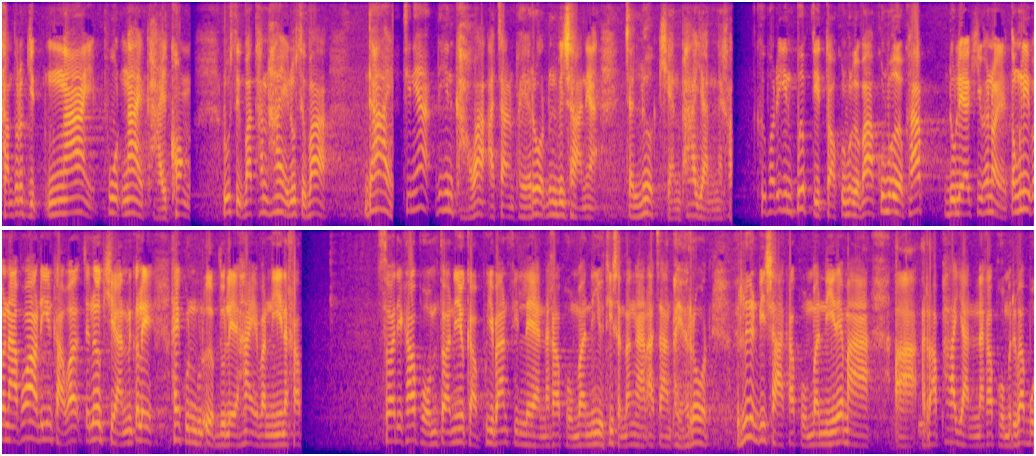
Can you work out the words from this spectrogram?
ทำธุรกิจง่าย พูดง่ายขายคล่อง รู้สึกว่าท่านให้รู้สึกว่าได้ทีเนี้ยได้ยินข่าวว่าอาจารย์ไพโรธรื่นวิชาเนี่ยจะเลิกเขียนผ้ายันนะครับคือพอได้ยินปุ๊บติดต่อคุณบุญเอิบว่าคุณบุญเอิบครับดูแลคิวให้หน่อยต้องรีบนะเพราะว่าได้ยินข่าวว่าจะเลิกเขียนก็เลยให้คุณบุญเอิบดูแลให้วันนี้นะครับ สวัสดีครับผมตอนนี้อยู่กับผู้ใหญ่บ้านฟินแลนด์นะครับผมวันนี้อยู่ที่สำนักงานอาจารย์ไพโรธรื่นวิชาครับผมวันนี้ได้มาอ่ารับผ้ายันนะครับผมหรือว่าบู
